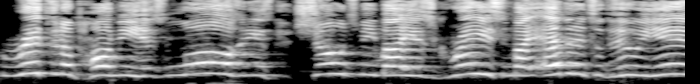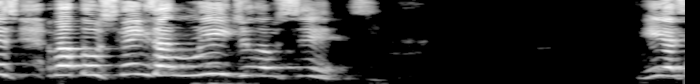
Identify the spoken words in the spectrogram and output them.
written upon me His laws and He has shown me by His grace and by evidence of who He is about those things that lead to those sins. He has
